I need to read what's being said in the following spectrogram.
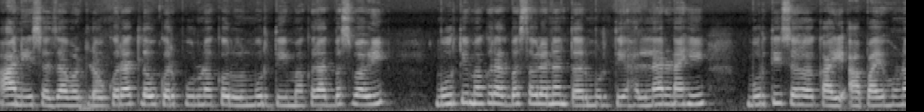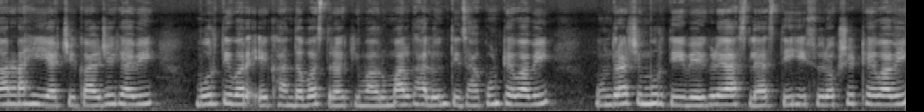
आणि सजावट लवकरात लवकर पूर्ण करून मूर्ती मकरात बसवावी. मूर्ती मकरात बसवल्यानंतर मूर्ती हलणार नाही. मूर्तीसह काही अपाय होणार नाही याची काळजी घ्यावी. मूर्तीवर एखादं वस्त्र किंवा रुमाल घालून ती झाकून ठेवावी. उंदराची मूर्ती वेगळी असल्यास तीही सुरक्षित ठेवावी.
